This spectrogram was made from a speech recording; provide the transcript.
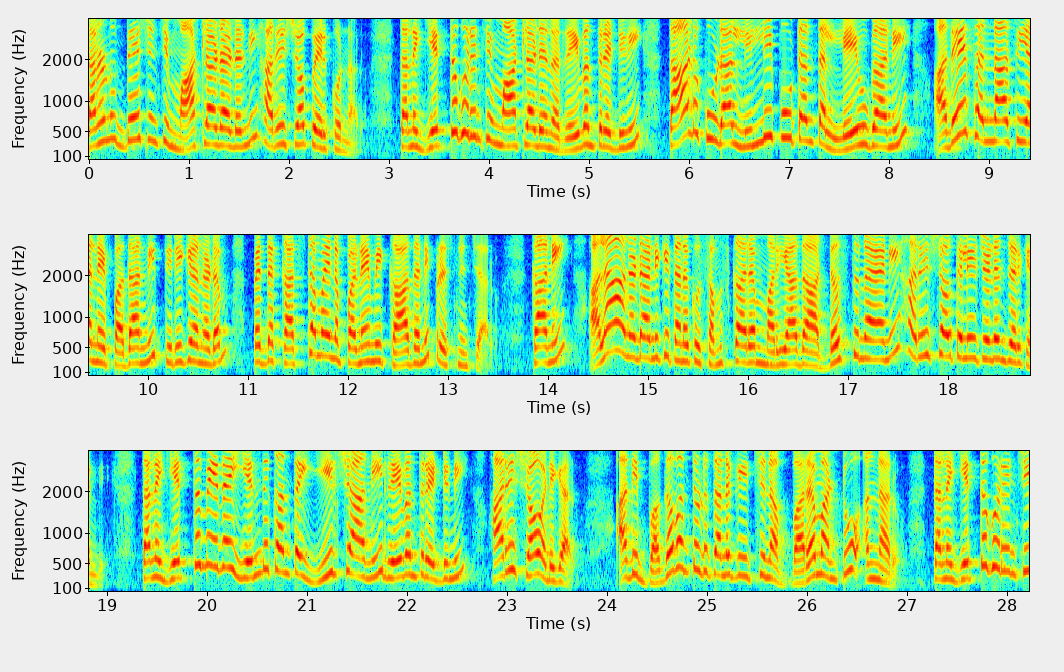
తననుద్దేశించి మాట్లాడాడని హరీష్ రావు పేర్కొన్నాడు తన ఎత్తు గురించి మాట్లాడిన రేవంత్ రెడ్డిని తాను కూడా లిల్లీ పూటంత లేవు గాని అదే సన్నాసి అనే పదాన్ని తిరిగి అనడం పెద్ద కష్టమైన పనేమీ కాదని ప్రశ్నించారు. కానీ అలా అనడానికి తనకు సంస్కారం మర్యాద అడ్డొస్తున్నాయని హరీష్ రావు తెలియజేయడం జరిగింది. తన ఎత్తు మీద ఎందుకంత ఈర్ష అని రేవంత్ రెడ్డిని హరీష్ రావు అడిగారు. అది భగవంతుడు తనకు ఇచ్చిన వరం అంటూ అన్నారు. తన ఎత్తు గురించి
